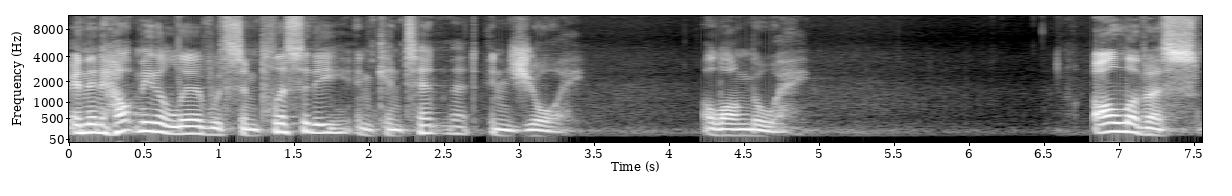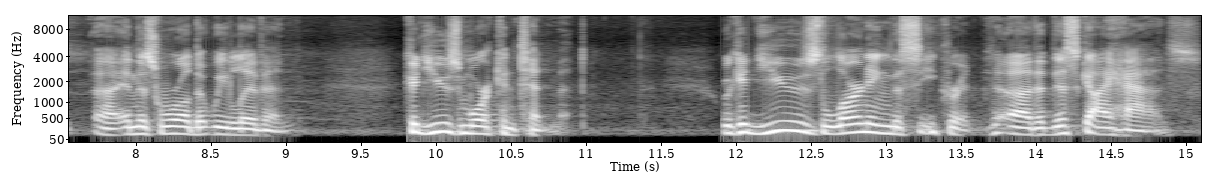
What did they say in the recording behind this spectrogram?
And then help me to live with simplicity and contentment and joy along the way. All of us uh, in this world that we live in could use more contentment. We could use learning the secret uh, that this guy has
